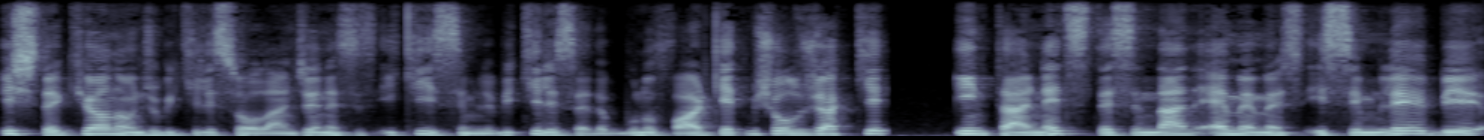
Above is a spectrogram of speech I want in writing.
İşte QAnoncu bir kilise olan Genesis 2 isimli bir kilisede bunu fark etmiş olacak ki internet sitesinden MMS isimli bir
